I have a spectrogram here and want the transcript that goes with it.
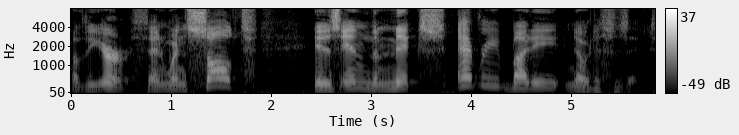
of the earth. And when salt is in the mix, everybody notices it.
